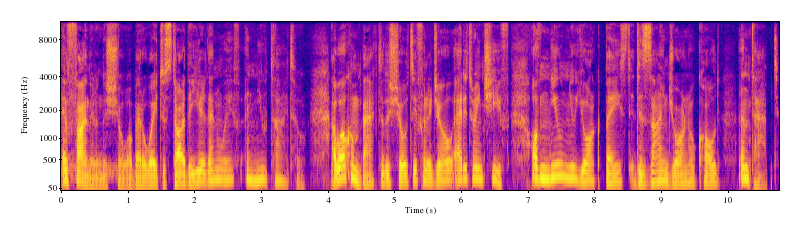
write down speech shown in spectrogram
And finally on the show, a better way to start the year than with a new title. I welcome back to the show Tiffany Jow, editor-in-chief of new New York-based design journal called Untapped.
